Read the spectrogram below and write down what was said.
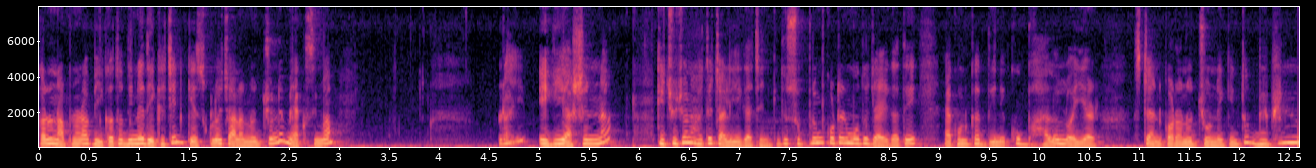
কারণ আপনারা বিগত দিনে দেখেছেন, কেসগুলো চালানোর জন্য ম্যাক্সিমাম রাই এগিয়ে আসেন না। কিছুজন হয়তো চালিয়ে গেছেন। কিন্তু সুপ্রিম কোর্টের মতো জায়গাতে এখনকার দিনে খুব ভালো লয়ার স্ট্যান্ড করানোর জন্য কিন্তু বিভিন্ন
